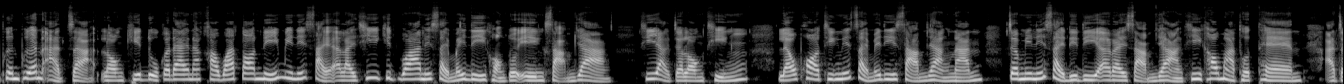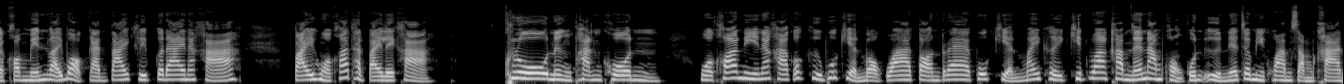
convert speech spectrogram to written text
เพื่อนๆอาจจะลองคิดดูก็ได้นะคะ ว่าตอนนี้มีนิสัยอะไรที่คิดว่านิสัยไม่ดีของตัวเอง 3 อย่าง ที่อยากจะลองทิ้ง แล้วพอทิ้งนิสัยไม่ดี 3 อย่างนั้น จะมีนิสัยดีๆ อะไร 3 อย่างที่เข้ามาทดแทน อาจจะคอมเมนต์ไว้บอกกันใต้คลิปก็ได้นะคะ ไปหัวข้อถัดไปเลยค่ะ ครู 1,000 คน หัวข้อนี้นะคะก็คือผู้เขียนบอกว่าตอนแรกผู้เขียนไม่เคยคิดว่าคำแนะนำของคนอื่นเนี่ยจะมีความสำคัญ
